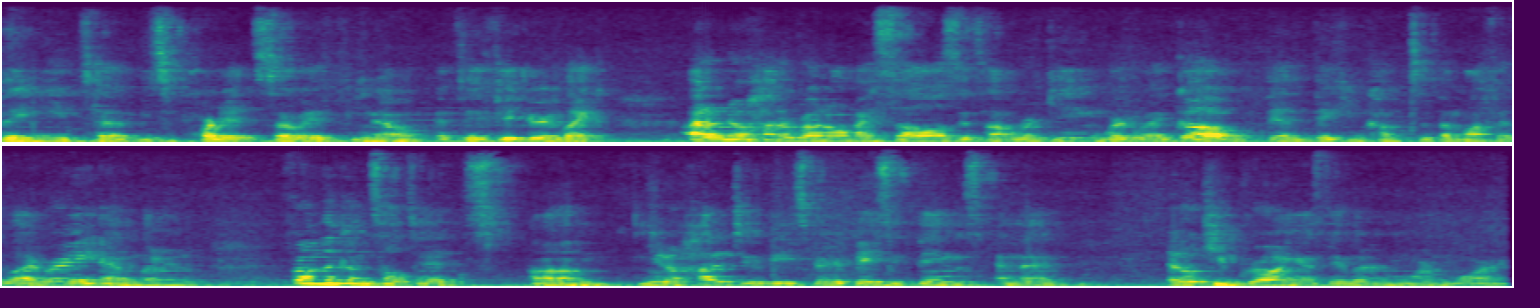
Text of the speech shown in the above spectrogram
they need to be supported. So if, you know, if they figure like, I don't know how to run all my cells, it's not working, where do I go? Then they can come to the Moffitt Library and learn from the consultants, um, you know, how to do these very basic things, and then it'll keep growing as they learn more and more.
